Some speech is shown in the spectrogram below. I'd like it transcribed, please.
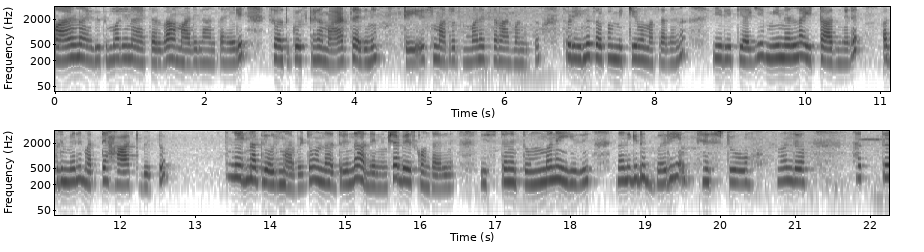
ಮಾಡೋಣ, ಇದು ತುಂಬ ದಿನ ಆಯ್ತಲ್ವಾ, ಮಾಡಿಲ್ಲ ಅಂತ ಹೇಳಿ. ಸೊ ಅದಕ್ಕೋಸ್ಕರ ಮಾಡ್ತಾಯಿದ್ದೀನಿ ಟೇಸ್ಟ್ ಮಾತ್ರ ತುಂಬಾ ಚೆನ್ನಾಗಿ ಬಂದಿತ್ತು. ಸೊ ಇನ್ನೂ ಸ್ವಲ್ಪ ಮಿಕ್ಕಿರೋ ಮಸಾಲೆನ ಈ ರೀತಿಯಾಗಿ ಮೀನೆಲ್ಲ ಇಟ್ಟಾದಮೇಲೆ ಅದ್ರ ಮೇಲೆ ಮತ್ತೆ ಹಾಕಿಬಿಟ್ಟು ಲಿಡ್ನ ಕ್ಲೋಸ್ ಮಾಡಿಬಿಟ್ಟು ಒಂದು ಹತ್ತರಿಂದ ಹದಿನೈದು ನಿಮಿಷ ಬೇಯಿಸ್ಕೊತಾ ಇದ್ದೀನಿ. ಇಷ್ಟೇ ತುಂಬಾ ಈಸಿ. ನನಗಿದು ಬರೀ ಎಷ್ಟು, ಒಂದು ಹತ್ತು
